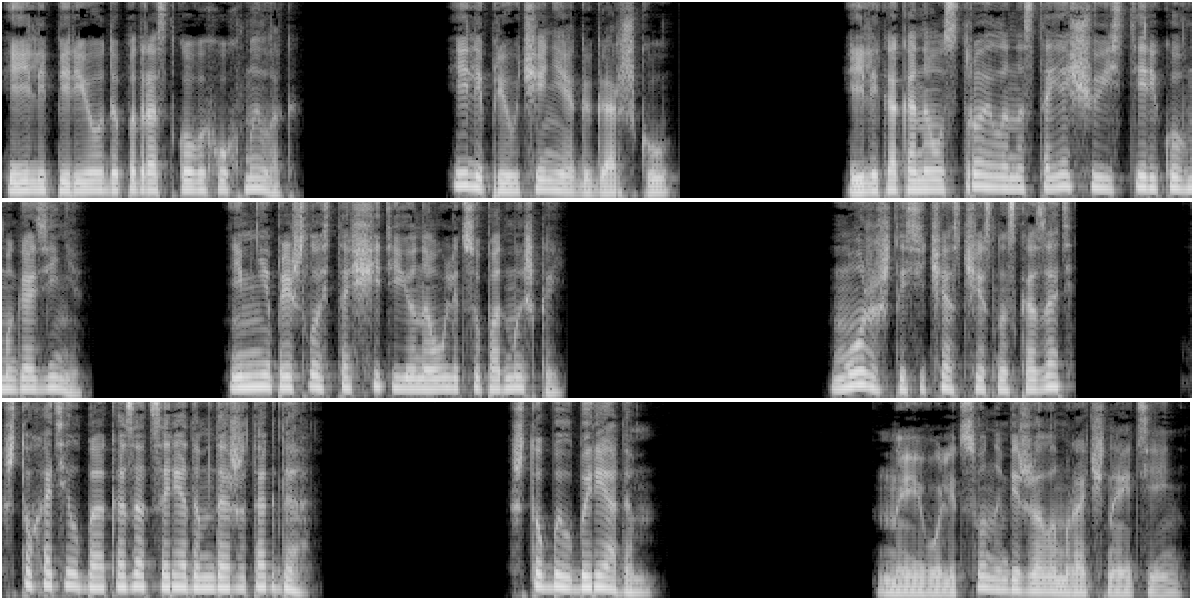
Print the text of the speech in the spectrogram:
Или периода подростковых ухмылок. Или приучения к горшку. Или как она устроила настоящую истерику в магазине. И мне пришлось тащить ее на улицу под мышкой. Можешь ты сейчас честно сказать, что хотел бы оказаться рядом даже тогда? Что был бы рядом? На его лицо набежала мрачная тень.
